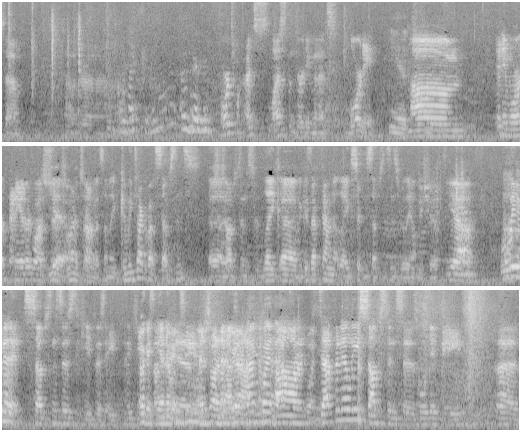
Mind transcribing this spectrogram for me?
So. that was, uh, Four tw- That's less than thirty minutes. Lordy. Yeah. Um, any more? Any other questions? Yeah, I want to talk about something. Can we talk about substance? Uh, Substance. Like, uh, because I found that like certain substances really help me shift. Yeah. We'll leave it at substances to keep this eight. To keep Okay, this yeah, no under worries. 18. I just wanted to ask. Yeah. Not quite that Um, third one yet. Definitely substances will get me uh,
